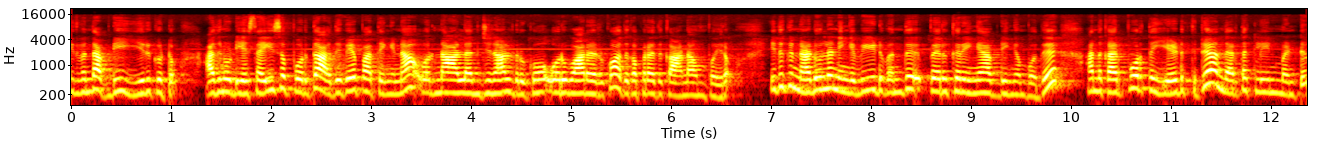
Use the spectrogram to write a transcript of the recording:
இது வந்து அப்படியே இருக்கட்டும். அதனுடைய சைஸை பொறுத்து அதுவே பார்த்தீங்கன்னா ஒரு நாலஞ்சு நாள் இருக்கும் ஒரு வாரம் இருக்கும் அதுக்கப்புறம் அது காணாமல் போயிடும் இதுக்கு நடுவில் நீங்கள் வீடு வந்து பெருக்கிறீங்க அப்படிங்கும்போது அந்த கற்பூரத்தை எடுத்துட்டு அந்த இடத்த க்ளீன் பண்ணிட்டு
